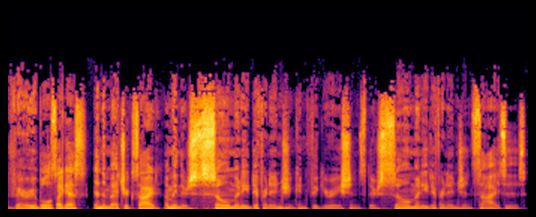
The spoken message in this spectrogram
variables i guess in the metric side. I mean there's so many different engine configurations. There's so many different engine sizes.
